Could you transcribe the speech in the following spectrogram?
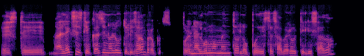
este, Alexis, que casi no lo utilizaban, pero pues en algún momento lo pudiste haber utilizado.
